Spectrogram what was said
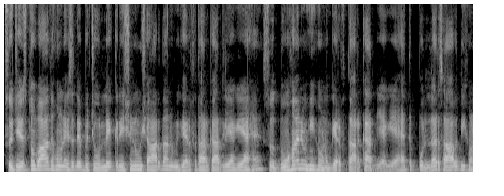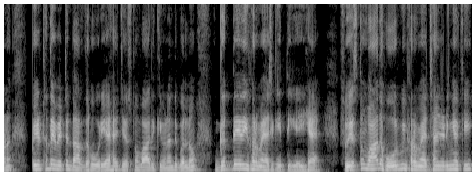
ਸੋ ਜਿਸ ਤੋਂ ਬਾਅਦ ਹੁਣ ਇਸ ਦੇ ਵਿਚੋਲੇ ਕ੍ਰਿਸ਼ਨੂ ਸ਼ਾਰਦਾ ਨੂੰ ਵੀ ਗ੍ਰਿਫਤਾਰ ਕਰ ਲਿਆ ਗਿਆ ਹੈ। ਸੋ ਦੋਹਾਂ ਨੂੰ ਹੀ ਹੁਣ ਗ੍ਰਿਫਤਾਰ ਕਰ ਲਿਆ ਗਿਆ ਹੈ ਤੇ ਭੁੱਲਰ ਸਾਹਿਬ ਦੀ ਹੁਣ ਪਿੱਠ ਦੇ ਵਿੱਚ ਦਰਦ ਹੋ ਰਿਹਾ ਹੈ, ਜਿਸ ਤੋਂ ਬਾਅਦ ਕਿ ਉਹਨਾਂ ਦੇ ਵੱਲੋਂ ਗੱਦੇ ਦੀ ਫਰਮਾਇਸ਼ ਕੀਤੀ ਗਈ ਹੈ। ਸੋ ਇਸ ਤੋਂ ਬਾਅਦ ਹੋਰ ਵੀ ਫਰਮਾਇਸ਼ਾਂ ਜਿਹੜੀਆਂ ਕਿ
